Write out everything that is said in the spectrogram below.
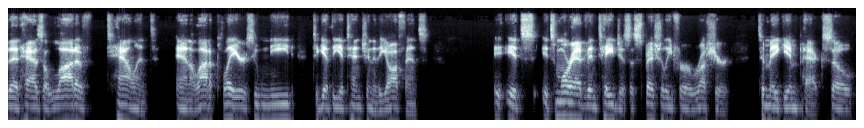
that has a lot of talent and a lot of players who need to get the attention of the offense, it's it's more advantageous, especially for a rusher, to make impact. So,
